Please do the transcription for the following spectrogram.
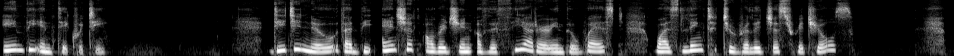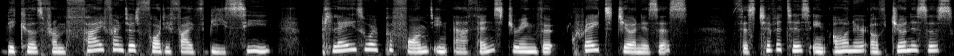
in the antiquity. Did you know that the ancient origin of the theater in the West was linked to religious rituals? Because from 545 BC, plays were performed in Athens during the Great Dionysia, festivities in honor of Dionysus,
